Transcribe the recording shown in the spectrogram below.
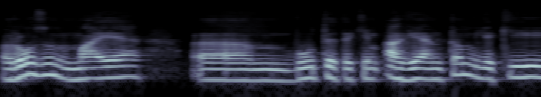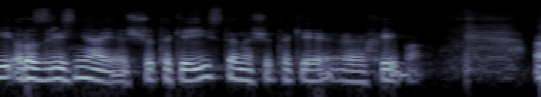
розум має е, бути таким агентом, який розрізняє, що таке істина, що таке е, хиба. Е,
